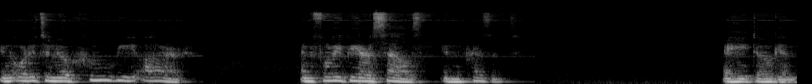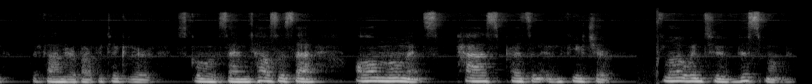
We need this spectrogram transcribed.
in order to know who we are and fully be ourselves in the present. A. Dogen, the founder of our particular school of Zen, tells us that all moments, past, present, and future, flow into this moment.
